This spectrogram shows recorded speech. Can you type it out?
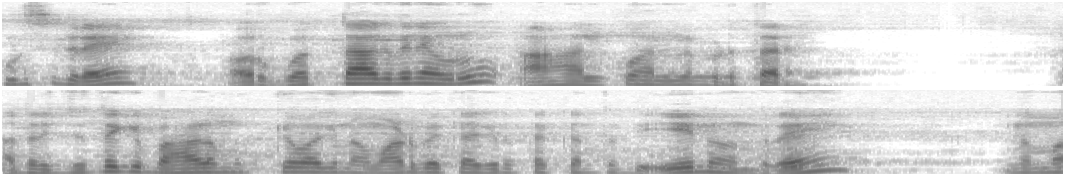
ಕುಡಿಸಿದ್ರೆ ಅವ್ರಿಗೆ ಗೊತ್ತಾಗದೇ ಅವರು ಆ ಆಲ್ಕೋಹಾಲ್ನ ಬಿಡ್ತಾರೆ. ಅದರ ಜೊತೆಗೆ ಬಹಳ ಮುಖ್ಯವಾಗಿ ನಾವು ಮಾಡಬೇಕಾಗಿರ್ತಕ್ಕಂಥದ್ದು ಏನು ಅಂದರೆ ನಮ್ಮ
